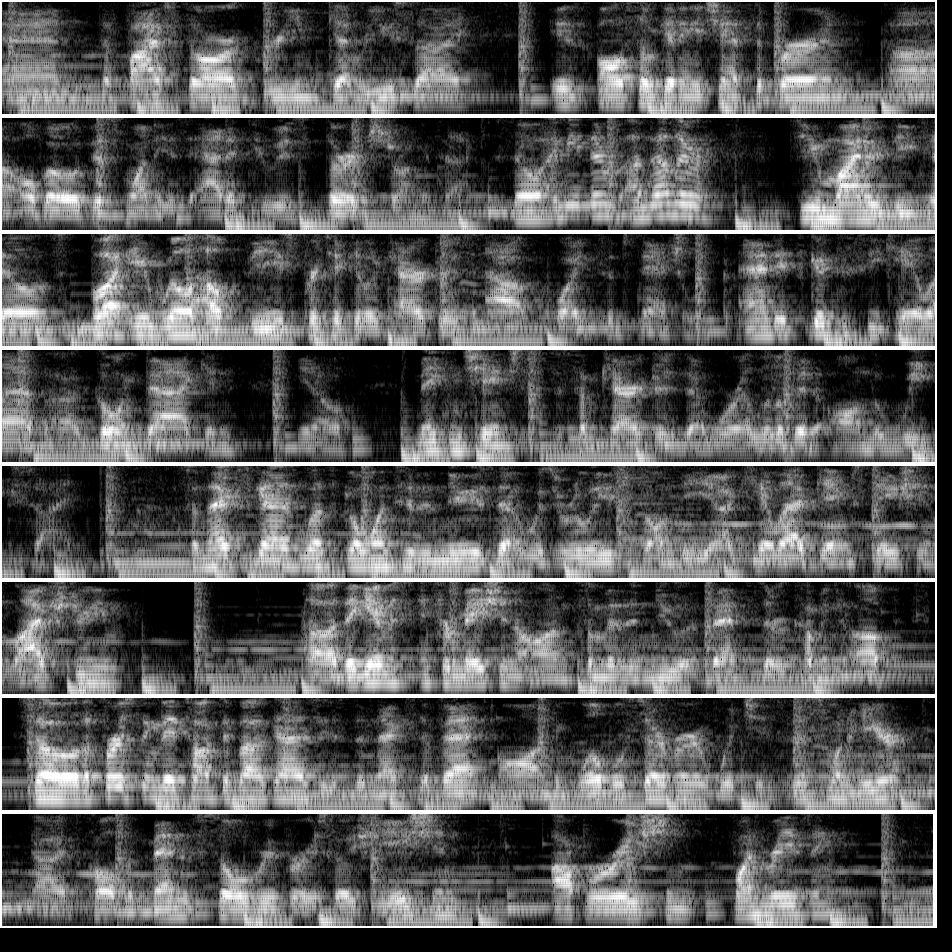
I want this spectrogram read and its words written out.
and the 5-star Green Genryusai is also getting a chance to burn, uh, although this one is added to his third strong attack. So, I mean, there are another few minor details, but it will help these particular characters out quite substantially. And it's good to see KLab uh, going back and, you know, making changes to some characters that were a little bit on the weak side. So next, guys, let's go into the news that was released on the uh, KLab Game Station live stream. Uh, they gave us information on some of the new events that are coming up. So the first thing they talked about, guys, is the next event on the global server, which is this one here. Uh, it's called the Men's Soul Reaper Association Operation Fundraising.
